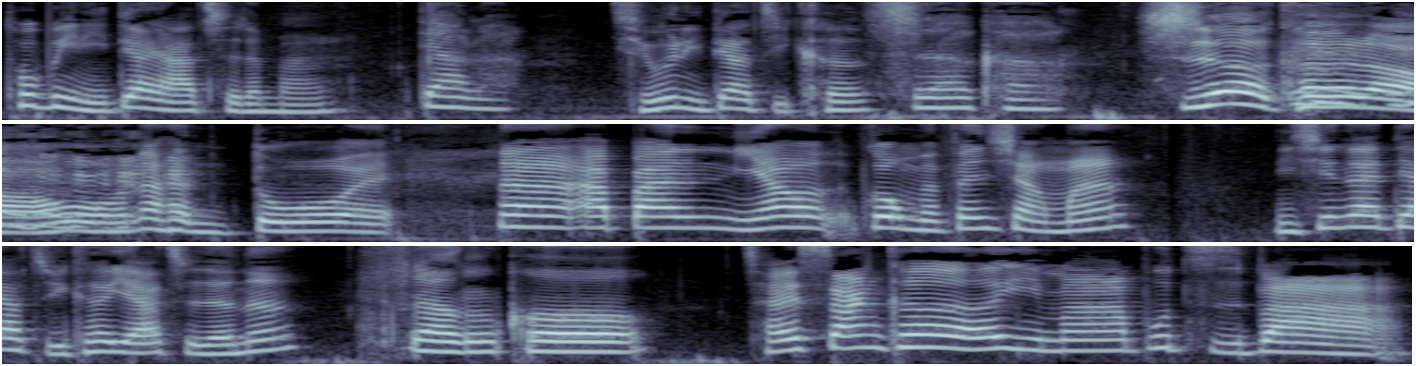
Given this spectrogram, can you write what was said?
托比，你掉牙齿了吗？掉了请问你掉几颗？十二颗，十二颗了哦，那很多哎。那阿班，你要跟我们分享吗？你现在掉几颗牙齿了呢？三颗，才三颗而已吗？不止吧？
